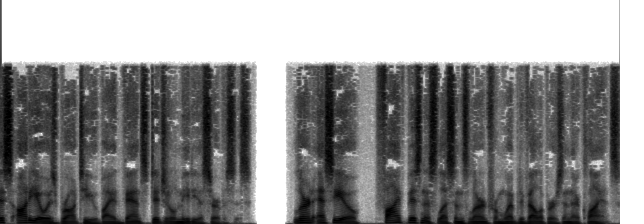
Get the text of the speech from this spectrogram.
This audio is brought to you by Advanced Digital Media Services. Learn SEO 5 business lessons learned from web developers and their clients.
